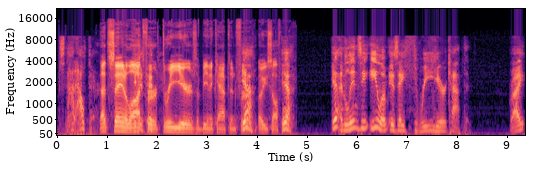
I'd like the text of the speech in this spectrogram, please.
It's not out there. That's saying a lot just, for it, three years of being a captain for yeah, OU softball. Yeah, yeah, and Lynnsie Elam is a three-year captain, right?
